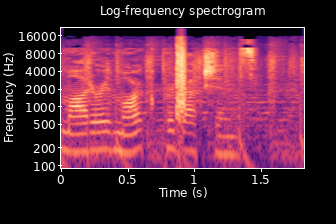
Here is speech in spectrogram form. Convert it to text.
Moderate Mark Productions.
